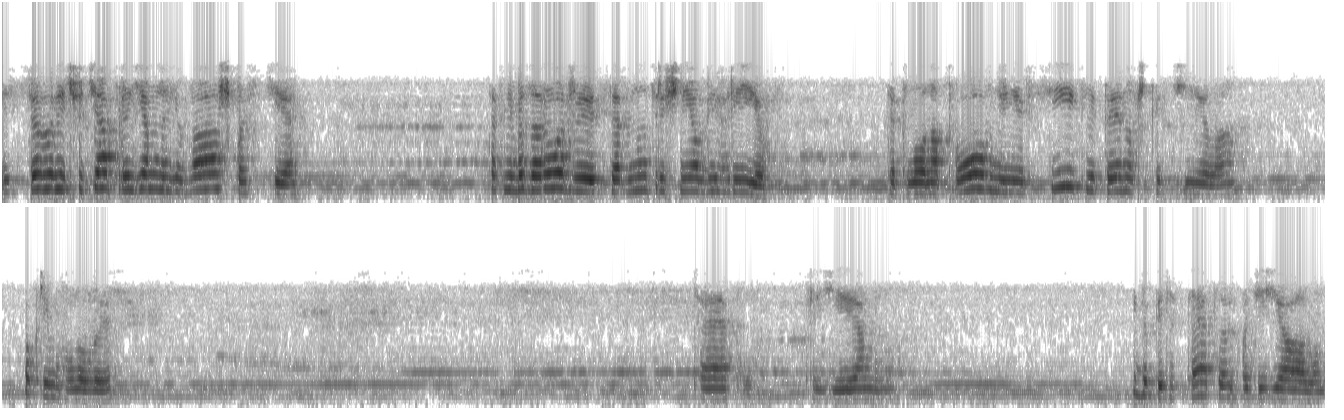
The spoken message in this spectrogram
Із цього відчуття приємної важкості так ніби зароджується внутрішній обігрів. Тепло наповнює всі клітиночки тіла, окрім голови. Тепло, приємно. І до під теплим одіялом.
